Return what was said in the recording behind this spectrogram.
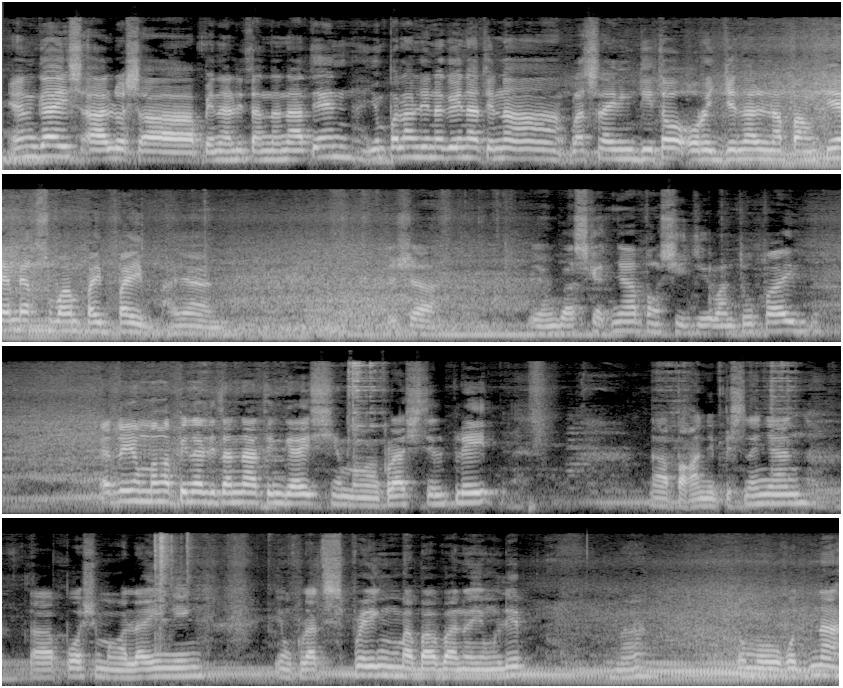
Yan guys, alos ah, pinalitan na natin. Yung palang linagay natin na clutch lining dito, original na pang TMX 155. Ayan. Ito siya. Yung gasket niya, pang CG125. Ito yung mga pinalitan natin guys, yung mga clutch steel plate. Napakanipis na niyan. Tapos yung mga lining, yung clutch spring, mababa na yung lip. Na, tumukod na.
